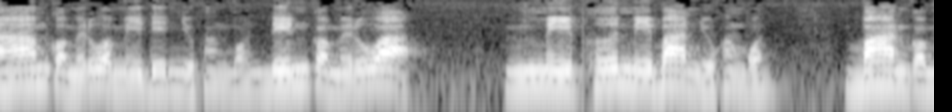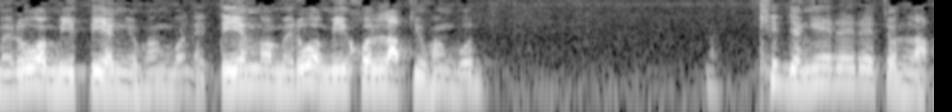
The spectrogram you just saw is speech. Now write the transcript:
น้ำก็ไม่รู้ว่ามีดินอยู่ข้างบน ดินก็ไม่รู้ว่า มีพื้นมีบ้านอยู่ข้างบน บ้านก็ไม่รู้ว่ามีเตียงอยู่ข้างบนไอ้เตียงก็ไม่รู้ว่ามีคนหลับอยู่ข้างบน คิดอย่างนี้เรื่อยๆจนหลับ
